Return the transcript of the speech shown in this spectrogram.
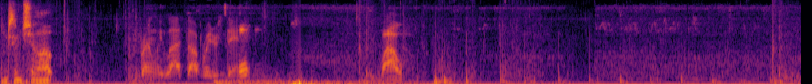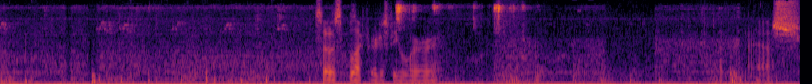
I'm just gonna chill out. Friendly, last operator standing. Oh. Wow. So it's Blackbeard, just be aware. Blackbeard Ash.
